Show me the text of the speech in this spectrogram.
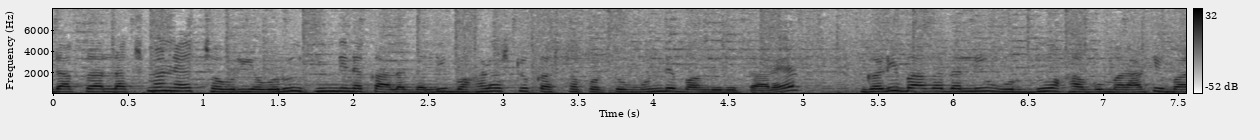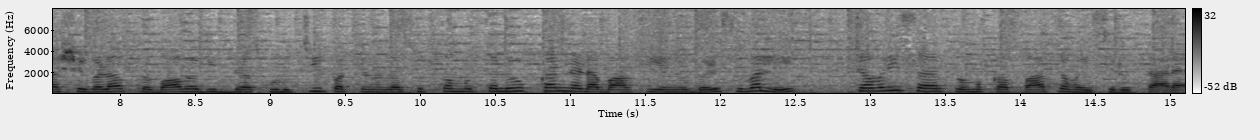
ಡಾಕ್ಟರ್ ಲಕ್ಷ್ಮಣ್ ಎಚ್ ಚೌರಿ ಅವರು ಹಿಂದಿನ ಕಾಲದಲ್ಲಿ ಬಹಳಷ್ಟು ಕಷ್ಟಪಟ್ಟು ಮುಂದೆ ಬಂದಿರುತ್ತಾರೆ. ಗಡಿ ಭಾಗದಲ್ಲಿ ಉರ್ದು ಹಾಗೂ ಮರಾಠಿ ಭಾಷೆಗಳ ಪ್ರಭಾವವಿದ್ದ ಕುಡುಚಿ ಪಟ್ಟಣದ ಸುತ್ತಮುತ್ತಲೂ ಕನ್ನಡ ಭಾಷೆಯನ್ನು ಬೆಳೆಸುವಲ್ಲಿ ಚೌರಿ ಸರ್ ಪ್ರಮುಖ ಪಾತ್ರ ವಹಿಸಿರುತ್ತಾರೆ.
